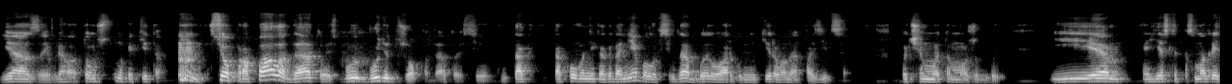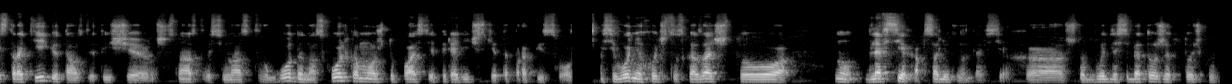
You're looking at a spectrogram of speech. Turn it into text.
я заявлял о том, что ну, какие-то все пропало, да, то есть будет, будет жопа, да, то есть так, такого никогда не было, всегда была аргументированная позиция, почему это может быть. И если посмотреть стратегию там с 2016-2017 года, насколько может упасть, я периодически это прописывал. Сегодня хочется сказать, что ну, для всех, абсолютно для всех, э, чтобы вы для себя тоже эту точку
